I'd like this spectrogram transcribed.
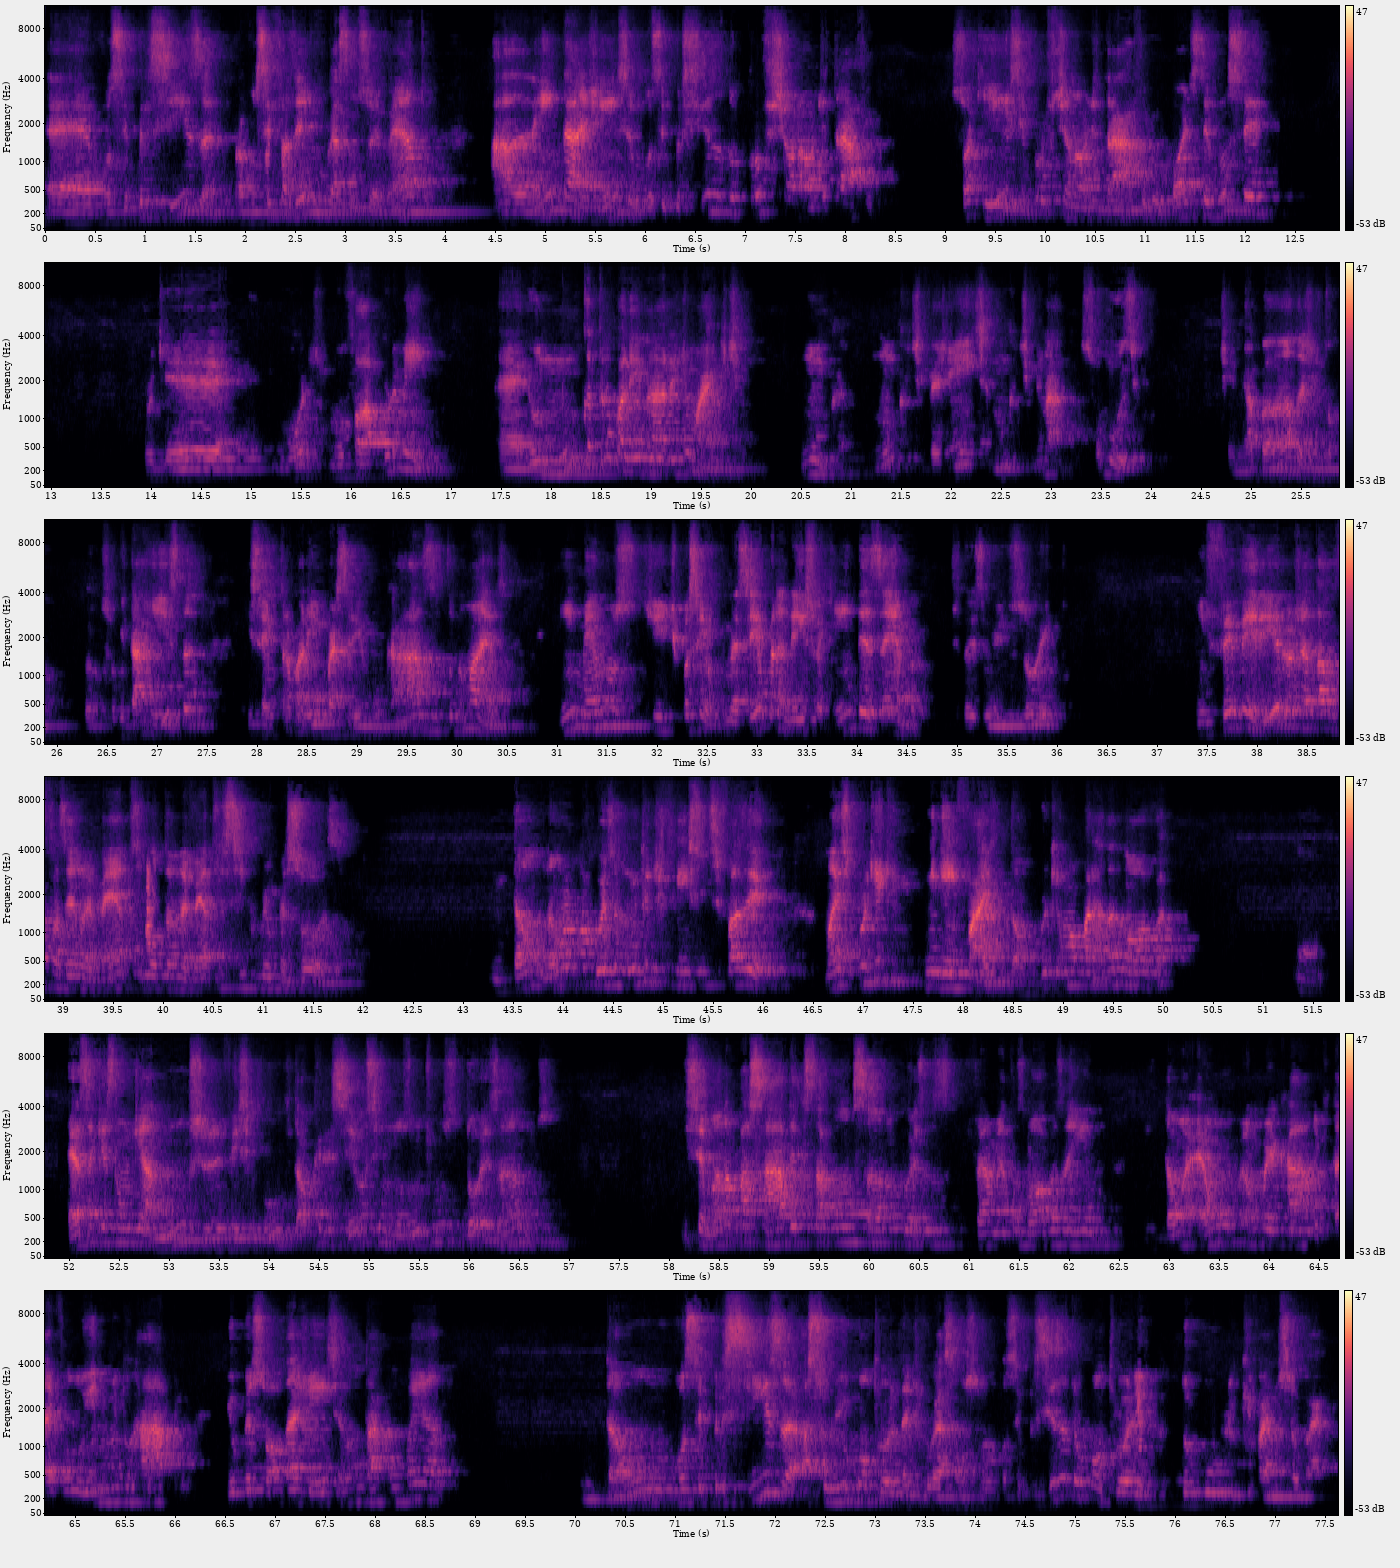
é, você precisa, para você fazer a divulgação do seu evento, além da agência, você precisa do profissional de tráfego. Só que esse profissional de tráfego pode ser você. Porque, vou, vou falar por mim, é, eu nunca trabalhei na área de marketing. Nunca. Nunca tive agência, nunca tive nada. sou músico. Tinha minha banda, gente, eu sou guitarrista e sempre trabalhei em parceria com casa e tudo mais. Em menos de, tipo assim, eu comecei a aprender isso aqui em dezembro de 2018. Em fevereiro eu já estava fazendo eventos, montando eventos de 5 mil pessoas. Então, não é uma coisa muito difícil de se fazer. Mas por que, que ninguém faz, então? Porque é uma parada nova. É. Essa questão de anúncios de Facebook e tal cresceu assim nos últimos dois anos. E semana passada eles estavam lançando coisas, ferramentas novas ainda. Então é um, é um mercado que está evoluindo muito rápido e o pessoal da agência não está acompanhando. Então você precisa assumir o controle da divulgação sua, você precisa ter o controle do público que vai no seu bar.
